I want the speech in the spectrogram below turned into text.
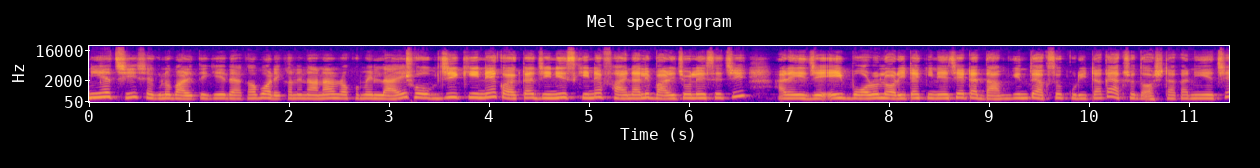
নিয়েছি, সেগুলো বাড়িতে গিয়ে দেখাবো। আর এখানে নানান রকমের লাইট সবজি কিনে, কয়েকটা জিনিস কিনে ফাইনালি বাড়ি চলে এসেছি। আর এই যে, এই বড় লরিটা কিনেছে, এটার দাম কিন্তু একশো কুড়ি টাকা, একশো দশ টাকা নিয়েছে।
